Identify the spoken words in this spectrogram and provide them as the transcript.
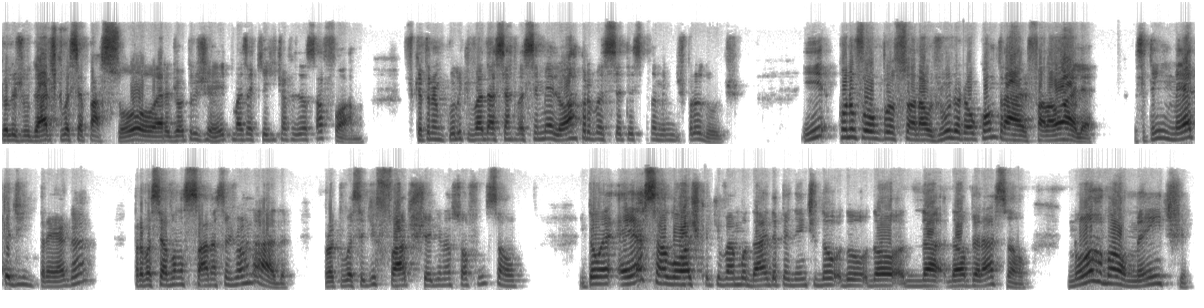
pelos lugares que você passou, era de outro jeito, mas aqui a gente vai fazer dessa forma. Fica tranquilo que vai dar certo, vai ser melhor para você ter esse domínio dos produtos. E quando for um profissional júnior, é o contrário, fala, olha, você tem meta de entrega para você avançar nessa jornada, para que você de fato chegue na sua função. Então, é, é essa lógica que vai mudar independente do, do, do da, da, operação. Normalmente,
